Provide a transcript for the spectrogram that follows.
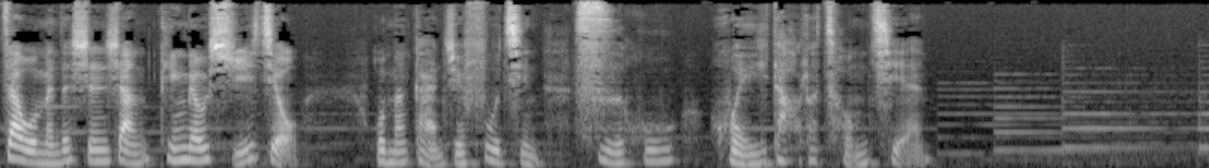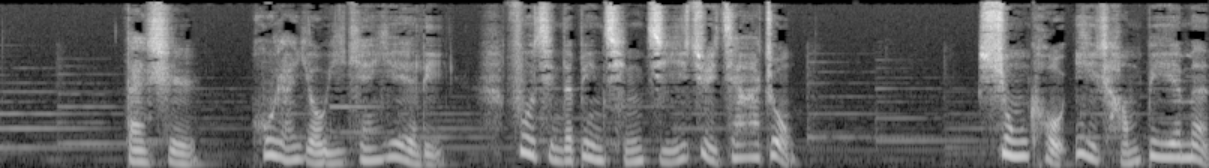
在我们的身上停留许久。我们感觉父亲似乎回到了从前。但是，忽然有一天夜里，父亲的病情急剧加重，胸口异常憋闷。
